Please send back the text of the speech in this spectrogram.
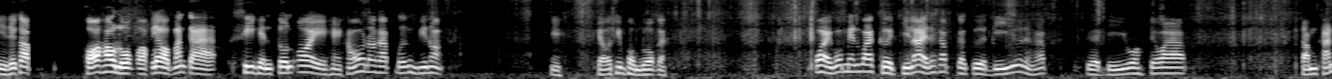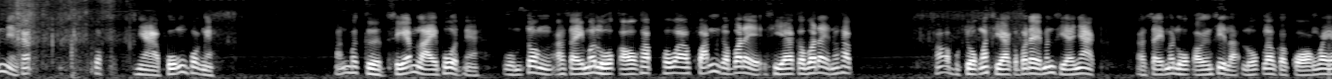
นี่นะครับ พอเขาโลกออกแล้วมันก็สีเห็นต้นอ้อยให้เขานะครับเบิ้งพี่น้องนี่แถวที่ผมโลกอะอ้อยว่าแม่นว่าเกิดขี้ไร่นะครับ ก็เกิดดีอยู่นะครับ เกิดดีอยู่แต่ว่าสำคัญเนี่ยครับพวกหญ้าพงพวกเนี่ยมันมาเกิดเสียมลายโพดเนี่ย ผมต้องอาศัยมาโลกเอาครับ เพราะว่าฟันกับบ่าได้เสียกับบ่าได้นะครับเขาเอาบุกโจกมาเสียกับบ่าได้มันเสียยาก อาศัยมาโลกเอาอย่างสิละโลกแล้วก็กองไว้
